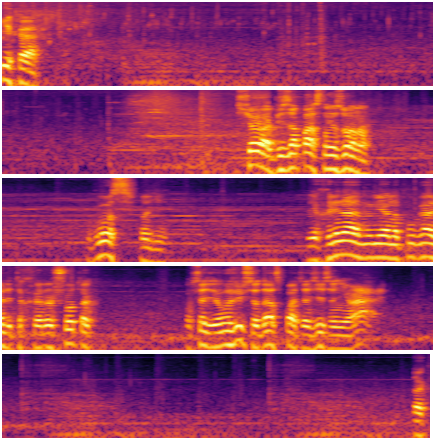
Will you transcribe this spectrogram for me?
Тихо. Все, безопасная зона. Господи. Ни хрена вы меня напугали-то хорошо так. Вот, кстати, ложишься, да, спать, а здесь они... А! Так.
